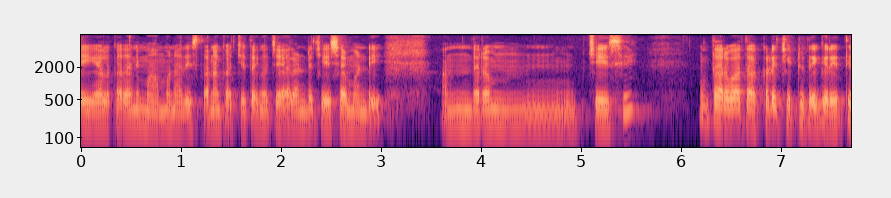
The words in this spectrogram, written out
చేయాలి కదని మా అమ్మ నదీ స్నానం ఖచ్చితంగా చేయాలంటే చేశామండి. అందరం చేసి తర్వాత అక్కడే చెట్టు దగ్గర అయితే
